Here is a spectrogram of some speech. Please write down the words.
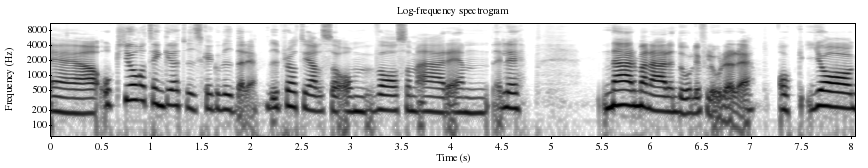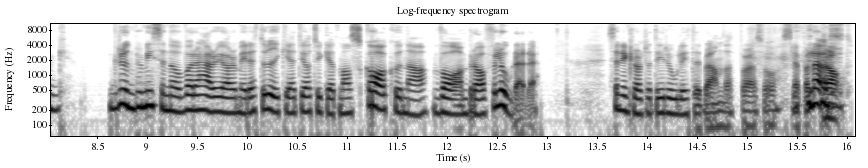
Eh, och jag tänker att vi ska gå vidare. Vi pratar ju alltså om vad som är en, eller när man är en dålig förlorare. Och jag, grundpremissen och vad det här har att göra med retorik är att jag tycker att man ska kunna vara en bra förlorare. Sen är det klart att det är roligt ibland att bara så släppa löst.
